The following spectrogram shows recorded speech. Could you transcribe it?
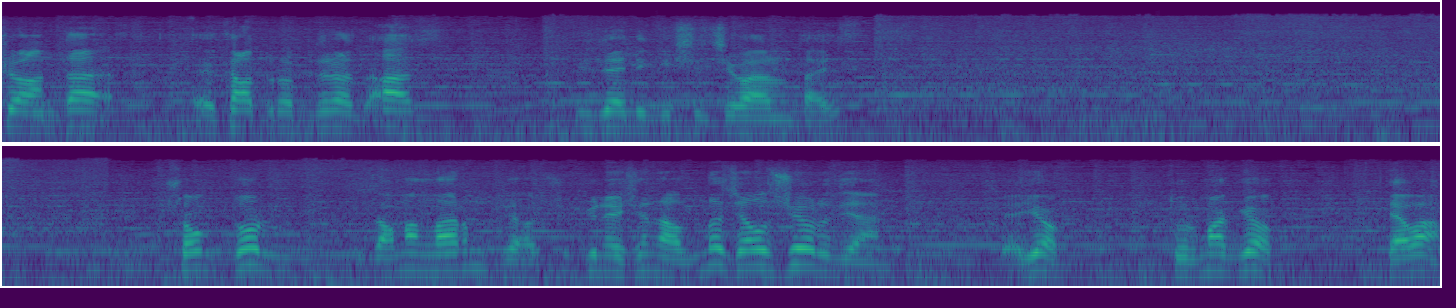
Şu anda e, kadro biraz az. 150 kişi civarındayız. Çok zor zamanlarımız ya. Şu güneşin altında çalışıyoruz yani. Şey yok. Durmak yok. Devam.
